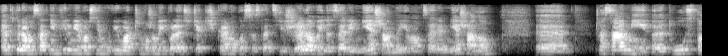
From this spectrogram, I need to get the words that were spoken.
e, która w ostatnim filmie właśnie mówiła, czy możemy jej polecić jakiś krem o konsystencji żelowej do cery mieszanej. Ja mam cerę mieszaną, czasami e, tłustą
